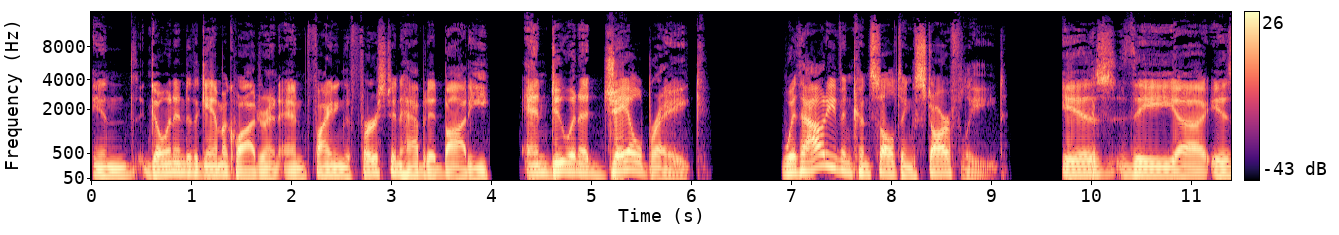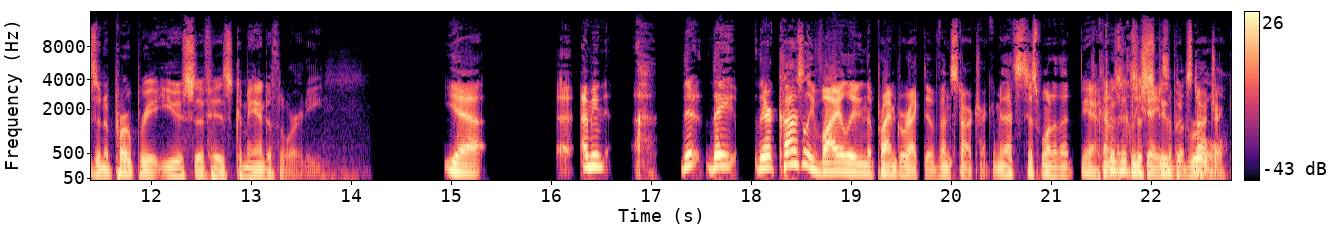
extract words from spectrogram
in going into the Gamma Quadrant and finding the first inhabited body and doing a jailbreak without even consulting Starfleet is the uh, is an appropriate use of his command authority. Yeah, I mean, they they they're constantly violating the Prime Directive in Star Trek. I mean, that's just one of the Yeah, kind of because the it's a cliches stupid about Star rule. Trek.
